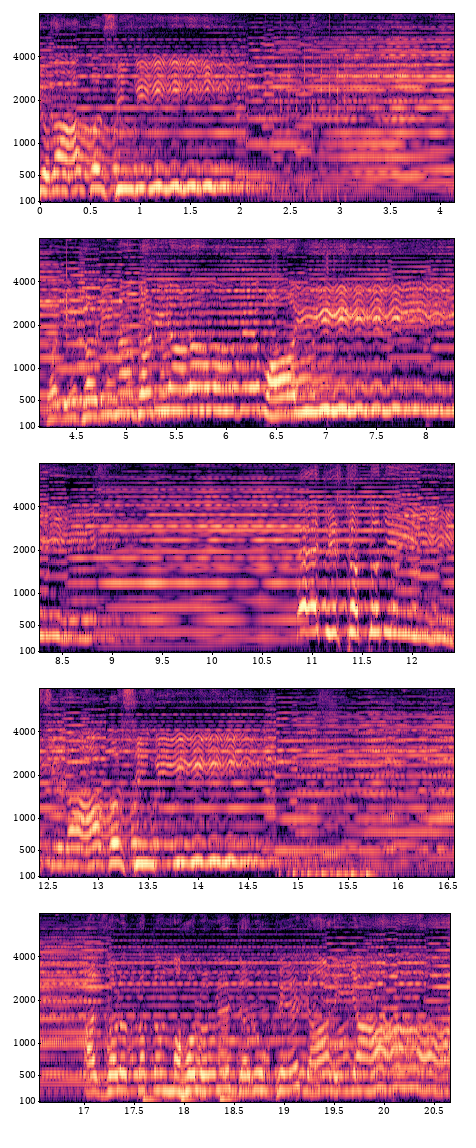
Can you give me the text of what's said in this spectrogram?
શરાગ સિંગી. ઘડી ઘડી ના ઘડિયાળા વાગે ભાઈ. એ જી સતજી શરાગ સિંગી. આ ઝળકત મહોલ ને જરૂખે જાળિયા.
